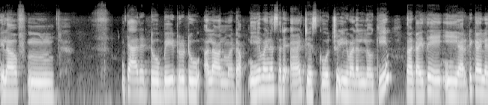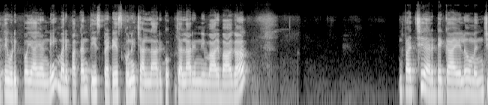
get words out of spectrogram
ఇలా క్యారెట్ బీట్రూటు అలా అనమాట ఏవైనా సరే యాడ్ చేసుకోవచ్చు ఈ వడల్లోకి. నాకైతే ఈ అరటికాయలు అయితే ఉడికిపోయాయండి. మరి పక్కన తీసి పెట్టేసుకొని చల్లారి చల్లారినివ్వాలి బాగా. పచ్చి అరటికాయలో మంచి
